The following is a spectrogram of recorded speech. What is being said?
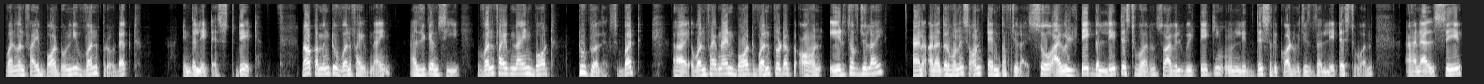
115 bought only one product in the latest date. Now coming to 159 as you can see 159 bought two products but uh, 159 bought one product on 8th of july and another one is on 10th of July. So I will take the latest one. So I will be taking only this record, which is the latest one. And I'll say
